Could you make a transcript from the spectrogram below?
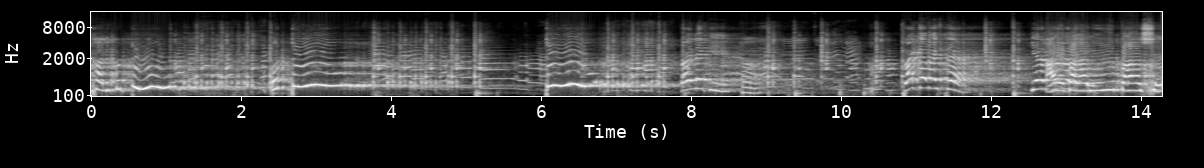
খালকটু ওটু টু তাই নাকি হ্যাঁ আরে বাড়ির পাশে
